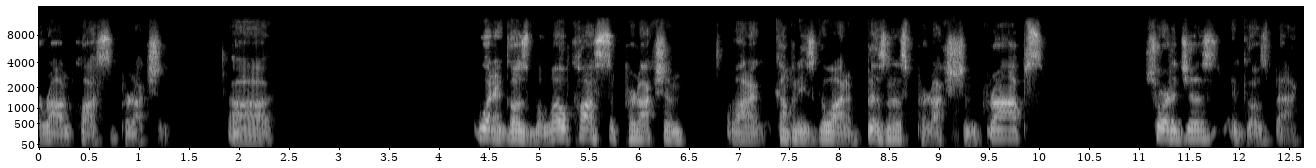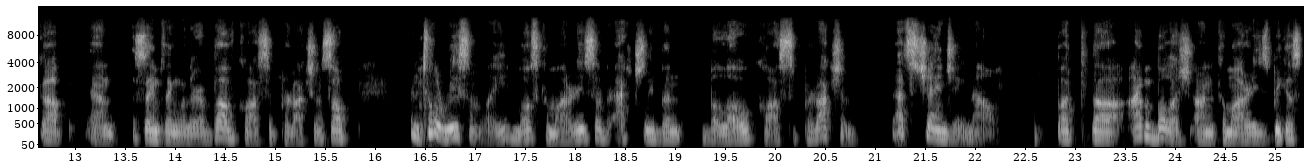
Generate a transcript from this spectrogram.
around costs of production. Uh, when it goes below costs of production, a lot of companies go out of business, production drops, shortages, it goes back up. And the same thing when they're above costs of production. So until recently, most commodities have actually been below costs of production. That's changing now. But uh, I'm bullish on commodities because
